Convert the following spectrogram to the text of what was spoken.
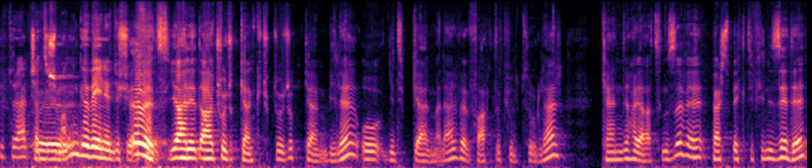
kültürel çatışmanın e, göbeğine düşüyorsunuz. Evet, yani daha çocukken, küçük çocukken bile o gidip gelmeler ve farklı kültürler kendi hayatınıza ve perspektifinize de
